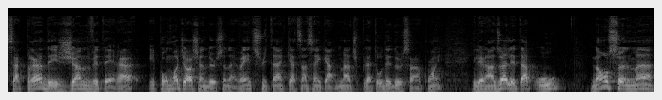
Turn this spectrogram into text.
ça te prend des jeunes vétérans. Et pour moi, Josh Anderson, à 28 ans, 450 matchs, plateau des 200 points, il est rendu à l'étape où non seulement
